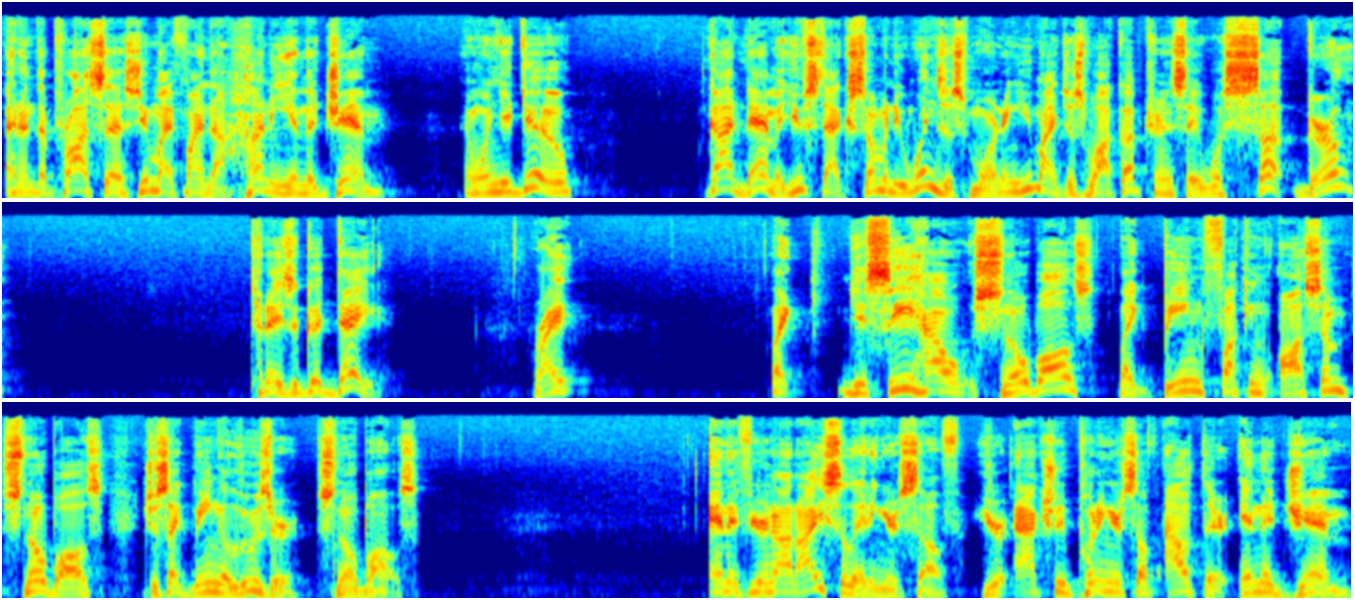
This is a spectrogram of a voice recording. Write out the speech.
And in the process, you might find a honey in the gym. And when you do, God damn it, you stacked so many wins this morning, you might just walk up to her and say, What's up, girl? Today's a good day, right? Like, you see how snowballs, like being fucking awesome, snowballs, just like being a loser, snowballs. And if you're not isolating yourself, you're actually putting yourself out there in the gym.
